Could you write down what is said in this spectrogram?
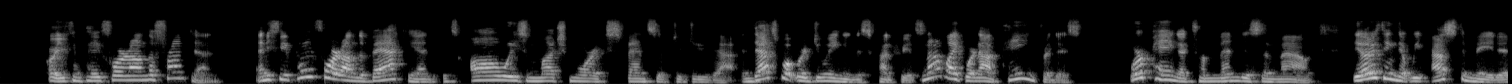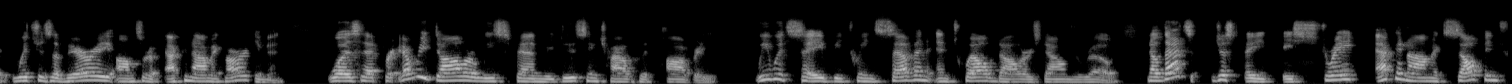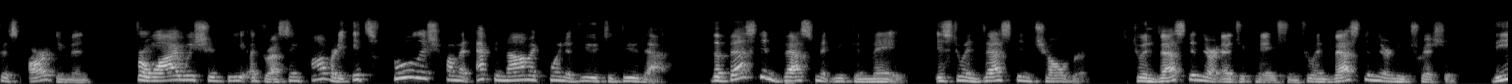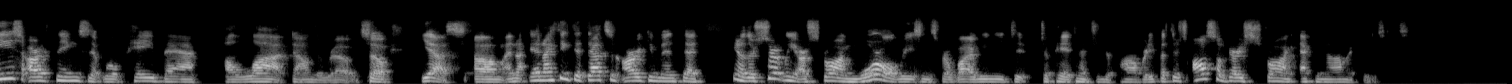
or you can pay for it on the front end. And if you pay for it on the back end, it's always much more expensive to do that. And that's what we're doing in this country. It's not like we're not paying for this, we're paying a tremendous amount. The other thing that we estimated, which is a very um, sort of economic argument, was that for every dollar we spend reducing childhood poverty, we would save between seven and twelve dollars down the road. Now that's just a, a straight economic self-interest argument for why we should be addressing poverty. It's foolish from an economic point of view to do that. The best investment you can make is to invest in children, to invest in their education, to invest in their nutrition. These are things that will pay back a lot down the road. So yes, um, and and I think that that's an argument that you know there certainly are strong moral reasons for why we need to to pay attention to poverty, but there's also very strong economic reasons.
